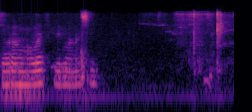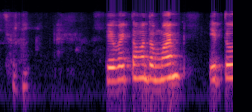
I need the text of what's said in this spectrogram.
Cara nge-live gimana sih? Oke, baik teman-teman. Itu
